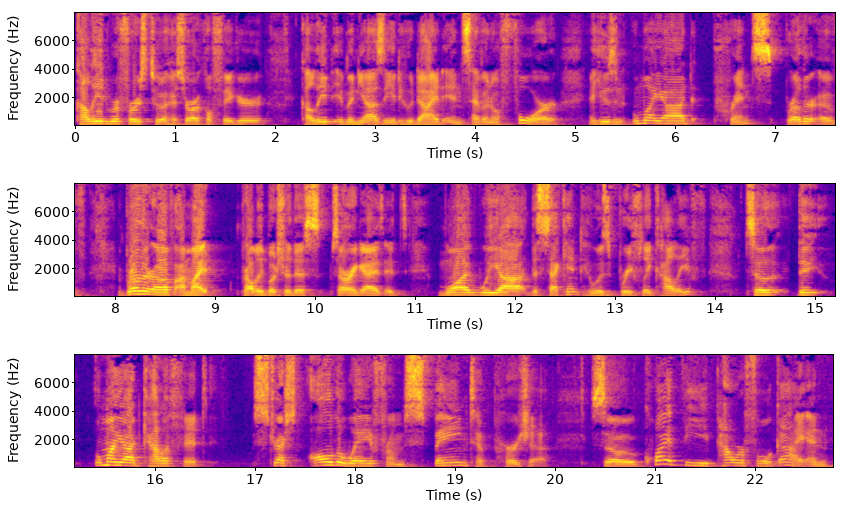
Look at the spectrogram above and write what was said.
Khalid refers to a historical figure, Khalid ibn Yazid, who died in 704. And he was an Umayyad prince, brother of, brother of, I might probably butcher this, sorry guys, it's Muawiyah II, who was briefly caliph. So the Umayyad Caliphate stretched all the way from Spain to Persia. So, quite the powerful guy. And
